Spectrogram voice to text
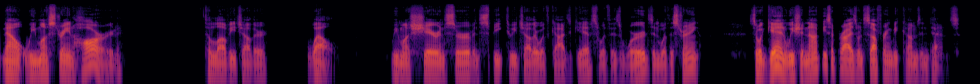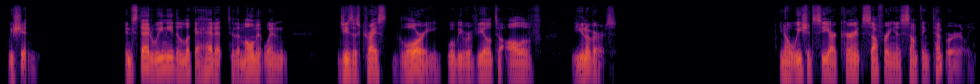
Now, we must strain hard to love each other well. We must share and serve and speak to each other with God's gifts, with His words, and with His strength. So, again, we should not be surprised when suffering becomes intense. We shouldn't. Instead, we need to look ahead at, to the moment when Jesus Christ's glory will be revealed to all of the universe. You know, we should see our current suffering as something temporarily,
